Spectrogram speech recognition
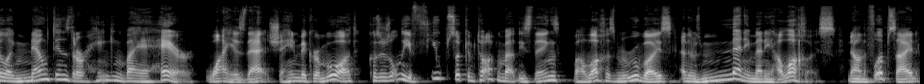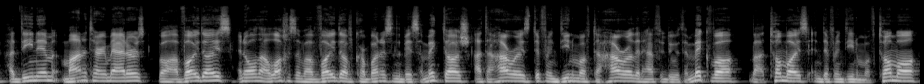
They're like mountains that are hanging by a hair. Why is that? Because there's only a few psukim talking about these things, halachas merubais, and there's many, many halachas. Now on the flip side, hadinim, monetary matters, va'avoidais, and all the halachas of avoida of karbanis in the base of mikdash, atahara is different dinim of tahara that have to do with a mikvah, va'tomais, and different dinim of toma,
